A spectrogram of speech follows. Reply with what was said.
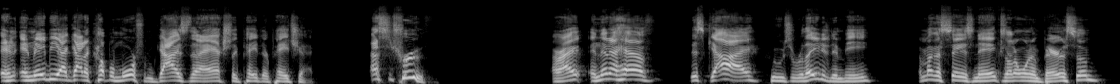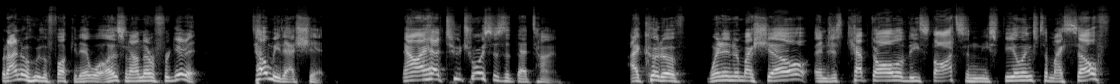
and, and maybe I got a couple more from guys that I actually paid their paycheck. That's the truth. All right. And then I have this guy who's related to me. I'm not going to say his name because I don't want to embarrass him, but I know who the fuck it was and I'll never forget it. Tell me that shit. Now, I had two choices at that time. I could have went into my shell and just kept all of these thoughts and these feelings to myself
